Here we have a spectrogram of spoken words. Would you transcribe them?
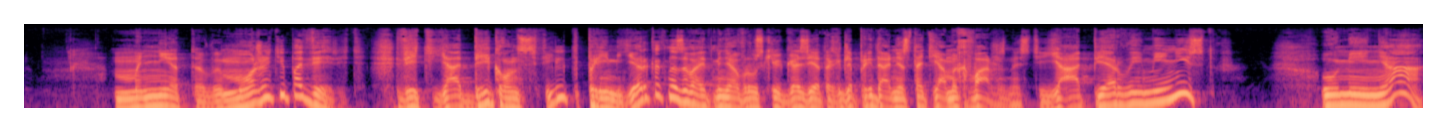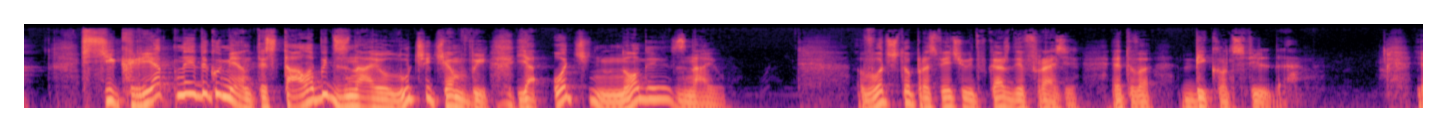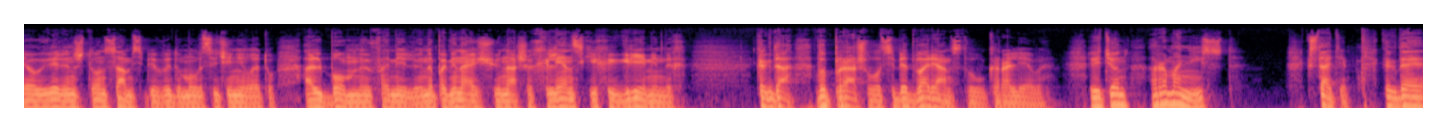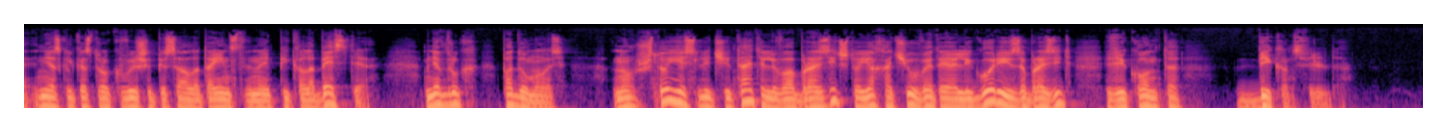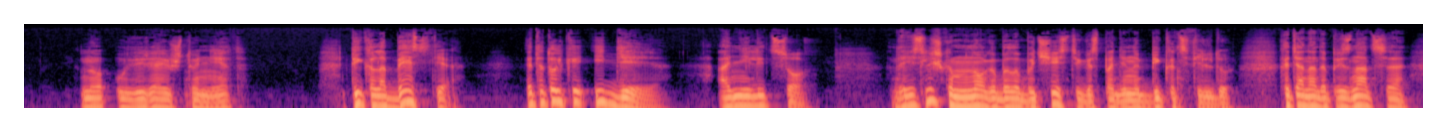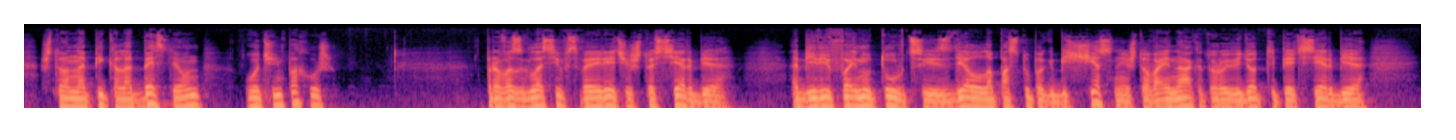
Мне-то вы можете поверить? Ведь я Биконсфильд, премьер, как называют меня в русских газетах, для придания статьям их важности. Я первый министр. У меня секретные документы. Стало быть, знаю лучше, чем вы. Я очень многое знаю. Вот что просвечивает в каждой фразе этого Биконсфильда. Я уверен, что он сам себе выдумал и сочинил эту альбомную фамилию, напоминающую наших Ленских и Греминых, когда выпрашивал себе дворянство у королевы. Ведь он романист. Кстати, когда я несколько строк выше писал о таинственной «Пикколо Бестия», мне вдруг подумалось, ну, что если читатель вообразит, что я хочу в этой аллегории изобразить Виконта Биконсфильда? но уверяю, что нет. Пикколо Бестия – это только идея, а не лицо. Да и слишком много было бы чести господина Биконсфильду, хотя надо признаться, что на Пикколо Бестия он очень похож. Провозгласив в своей речи, что Сербия, объявив войну Турции, сделала поступок бесчестный, что война, которую ведет теперь Сербия,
